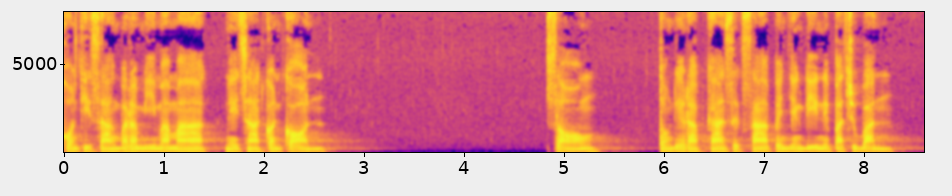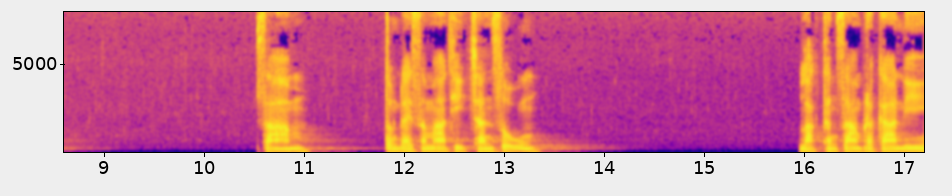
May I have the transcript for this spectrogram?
คนที่สร้างบารรมีมามากในชาติก่อนๆ 2. ต้องได้รับการศึกษาเป็นอย่างดีในปัจจุบัน 3. ต้องได้สมาธิชั้นสูง หลักทั้งสามประการนี้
